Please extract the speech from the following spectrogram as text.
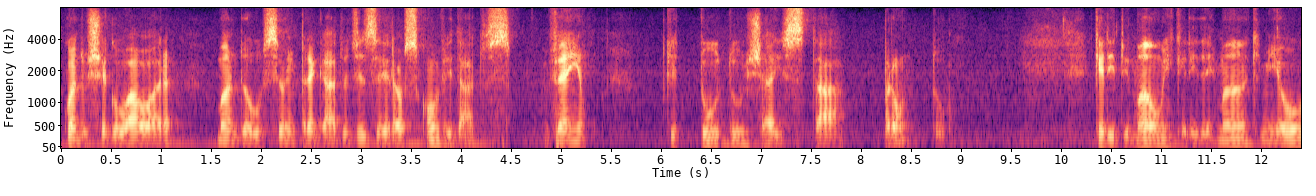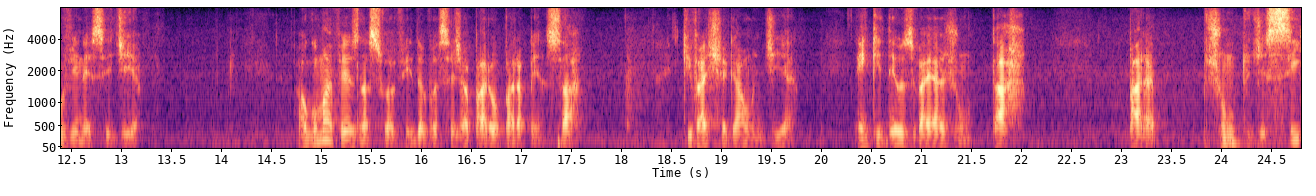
Quando chegou a hora, mandou o seu empregado dizer aos convidados: Venham, que tudo já está pronto. Querido irmão e querida irmã que me ouve nesse dia, alguma vez na sua vida você já parou para pensar que vai chegar um dia em que Deus vai ajuntar para junto de si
